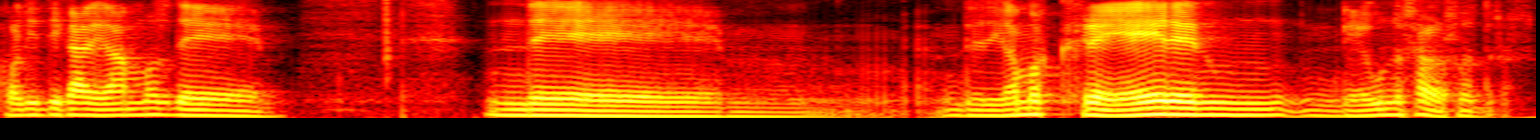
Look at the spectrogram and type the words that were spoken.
política, digamos, de, de, digamos, creer en, de unos a los otros.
